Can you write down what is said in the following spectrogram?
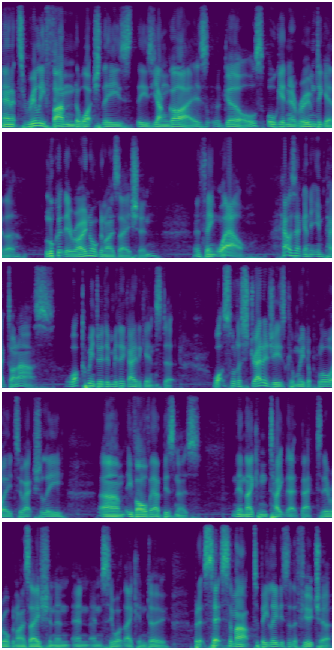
And it's really fun to watch these, these young guys, girls, all get in a room together, look at their own organisation, and think, wow, how's that going to impact on us? What can we do to mitigate against it? What sort of strategies can we deploy to actually um, evolve our business? And then they can take that back to their organisation and, and, and see what they can do. But it sets them up to be leaders of the future.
